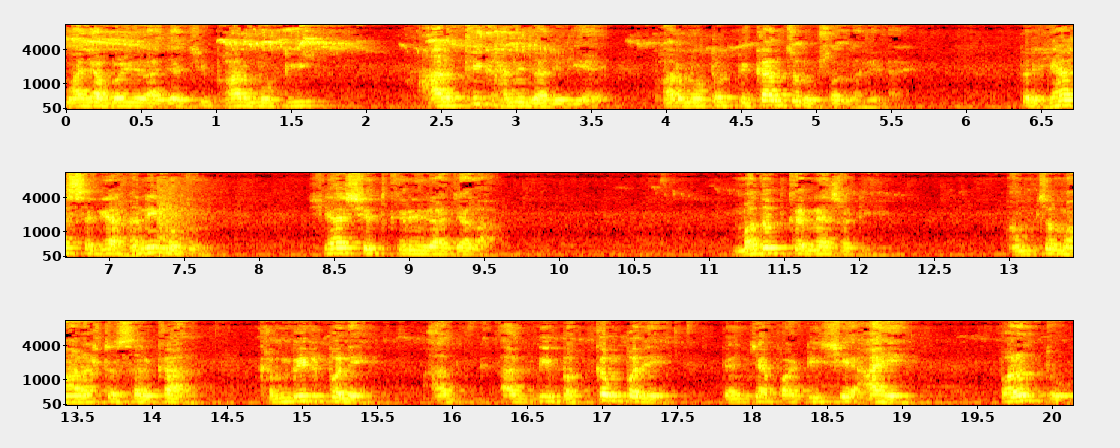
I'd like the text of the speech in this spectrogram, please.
माझ्या बळीराजाची फार मोठी आर्थिक हानी झालेली आहे. फार मोठं पिकांचं नुकसान झालेलं आहे. तर ह्या सगळ्या हानीमधून ह्या शेतकरी राजाला मदत करण्यासाठी आमचं महाराष्ट्र सरकार खंबीरपणे अग- अगदी भक्कमपणे त्यांच्या पाठीशी आहे. परंतु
